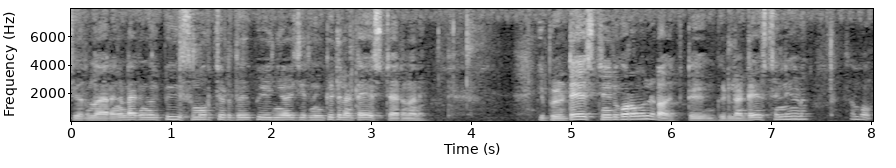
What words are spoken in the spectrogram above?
ചെറുനാരങ്ങ ഉണ്ടായിരുന്നെങ്കിൽ ഒരു പീസ് മുറിച്ചെടുത്ത് പിഴിഞ്ഞ് കഴിച്ചിരുന്നെങ്കിൽ കിട്ടില്ല ടേസ്റ്റ് ആയിരുന്നു തന്നെ ഇപ്പോഴും ടേസ്റ്റിന് ഒരു കുറവില്ല കേട്ടോ കിട്ടില്ല ടേസ്റ്റ് തന്നെയാണ് സംഭവം.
